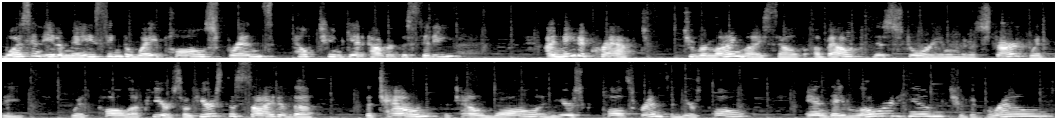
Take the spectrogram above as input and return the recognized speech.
Wasn't it amazing the way Paul's friends helped him get out of the city? I made a craft to remind myself about this story, and I'm going to start with the with Paul up here. So here's the side of the the town, the town wall, and here's Paul's friends, and here's Paul, and they lowered him to the ground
